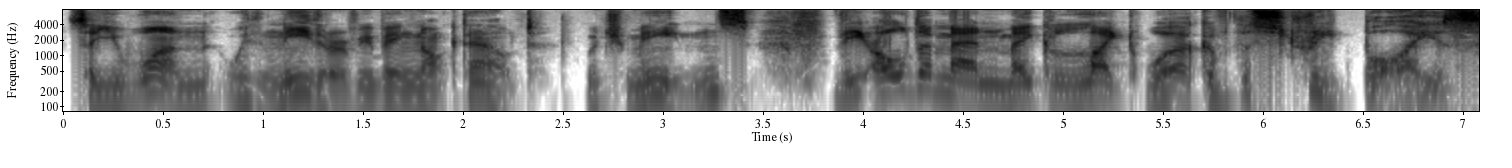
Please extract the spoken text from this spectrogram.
So you won with neither of you being knocked out, which means the older men make light work of the street boys,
